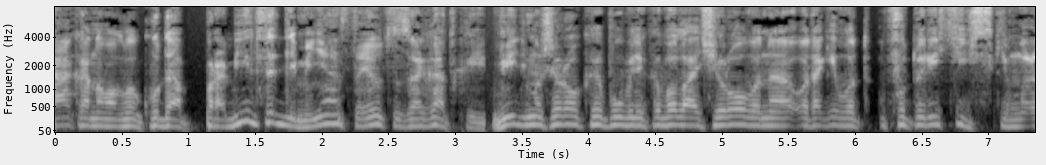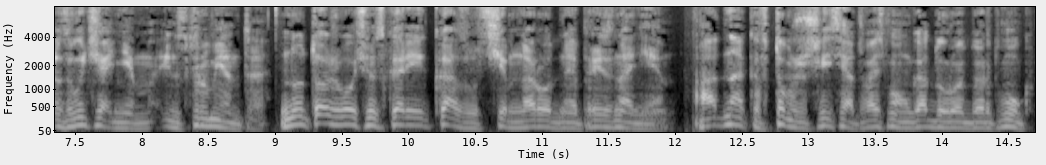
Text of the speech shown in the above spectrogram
Как оно могло куда пробиться, для меня остается загадкой. Видимо, широкая публика была очарована вот таким вот футуристическим звучанием инструмента. Но тоже, в общем, скорее казус, чем народное признание. Однако в том же 68 году Роберт Мук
